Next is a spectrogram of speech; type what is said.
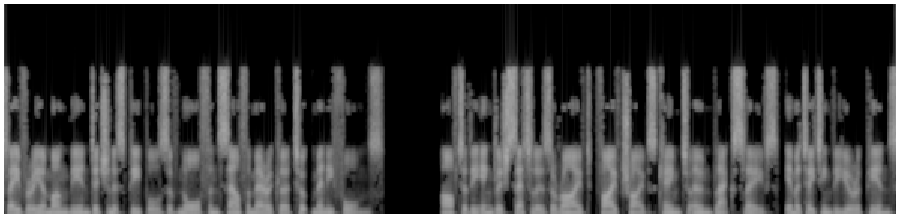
Slavery among the indigenous peoples of North and South America took many forms. After the English settlers arrived, five tribes came to own black slaves, imitating the Europeans.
